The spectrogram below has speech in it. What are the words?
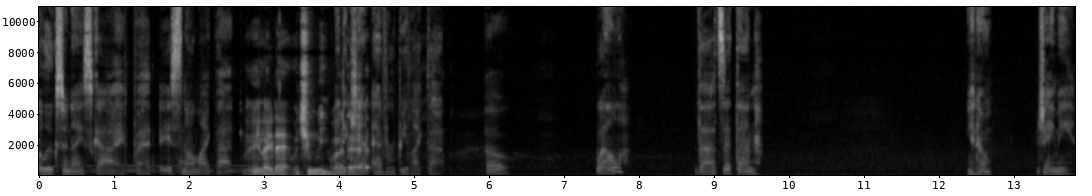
Luke's a nice guy, but it's not like that. Ain't like that? What you mean by and it that? can't ever be like that. Oh. Well, that's it then. You know, Jamie,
